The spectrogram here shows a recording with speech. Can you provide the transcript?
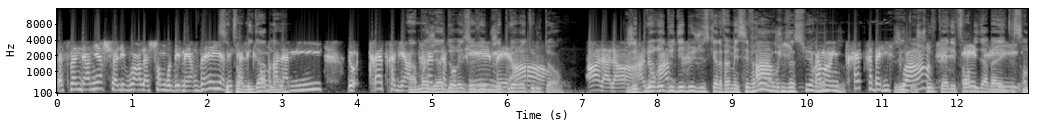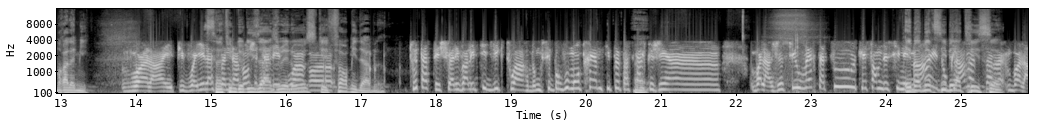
la semaine dernière, je suis allée voir La Chambre des Merveilles C'est avec Alexandra hein. Lamy. Donc, très très bien. Ah, moi, j'ai adoré ce film. film. J'ai pleuré tout ah. le temps. Ah là là. J'ai pleuré du début jusqu'à la fin, mais c'est vrai, Ah je oui, vous assure. Vraiment hein. une très très belle histoire. Je trouve qu'elle est formidable puis, avec Sandra Lamy. Voilà. Et puis, vous voyez, la C'est un semaine film de d'avant, j'étais Lisa allée voir. Azuelos qui est formidable. Tout à fait. Je suis allée voir les petites victoires. Donc c'est pour vous montrer un petit peu, Pascal, Ouais. que j'ai un. Voilà, je suis ouverte à toutes les formes de cinéma. Eh ben merci et donc là, Béatrice. voilà.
